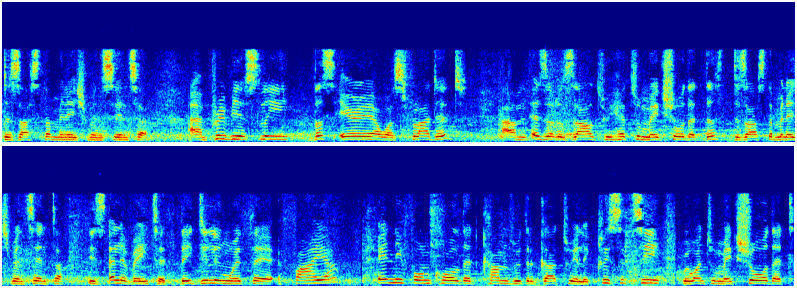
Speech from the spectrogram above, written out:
disaster management center. And previously, this area was flooded. Um, as a result, we had to make sure that this disaster management center is elevated. They're dealing with uh, fire. Any phone call that comes with regard to electricity, we want to make sure that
